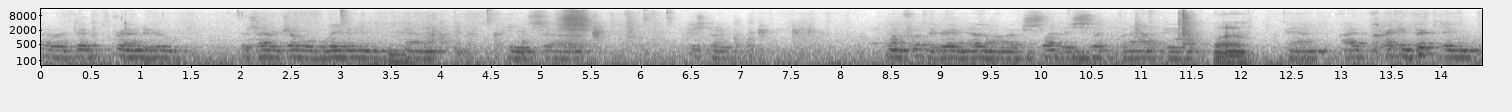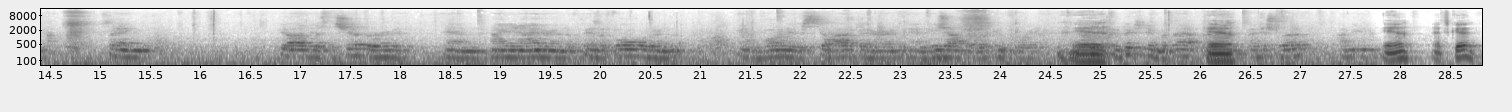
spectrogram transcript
I have a good friend who is having trouble believing, and he's uh, just a one foot in the grave and the other one a slightly slick banana peel. Wow. And I, I convicted him saying, God is the shepherd and 99 are in the, in the fold and, and one is still out there and, and he's out there looking for you. Yeah. I convicted him with that. Yeah. I just let it, I mean. Yeah, that's good.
